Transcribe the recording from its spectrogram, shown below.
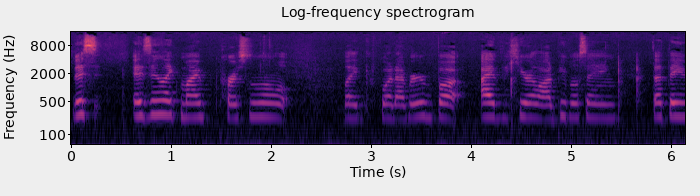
this isn't like my personal like whatever but i hear a lot of people saying that they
